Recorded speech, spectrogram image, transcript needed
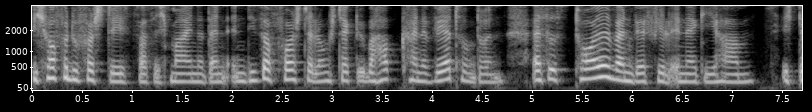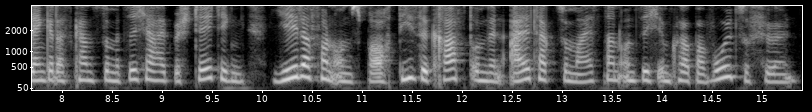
Ich hoffe, du verstehst, was ich meine, denn in dieser Vorstellung steckt überhaupt keine Wertung drin. Es ist toll, wenn wir viel Energie haben. Ich denke, das kannst du mit Sicherheit bestätigen. Jeder von uns braucht diese Kraft, um den Alltag zu meistern und sich im Körper wohlzufühlen.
